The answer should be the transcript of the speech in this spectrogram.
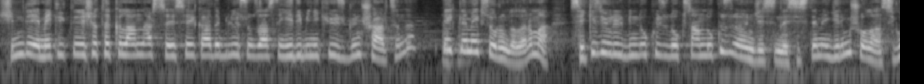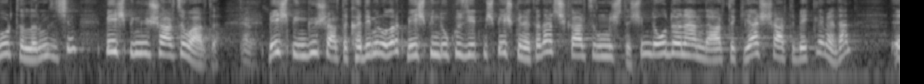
Şimdi emeklilikte yaşa takılanlar SSK'da biliyorsunuz aslında 7200 gün şartını beklemek zorundalar ama 8 Eylül 1999 öncesinde sisteme girmiş olan sigortalarımız için 5000 gün şartı vardı. Evet. 5000 gün şartı kademeli olarak 5975 güne kadar çıkartılmıştı. Şimdi o dönemde artık yaş şartı beklemeden e,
